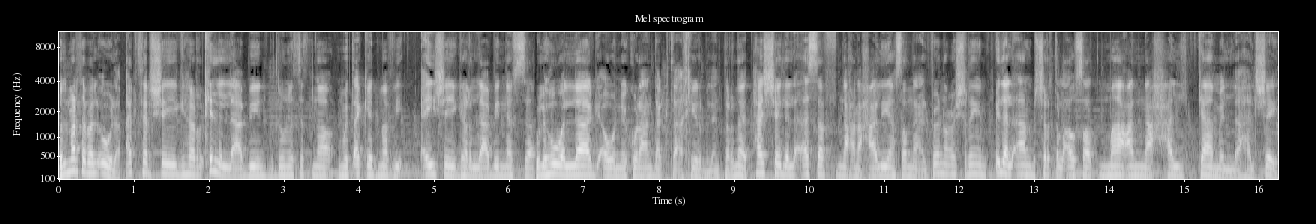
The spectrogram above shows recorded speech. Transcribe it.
بالمرتبة الأولى أكثر شيء يقهر كل اللاعبين بدون استثناء ومتأكد ما في أي شيء يقهر اللاعبين نفسه واللي هو ال lag أو إنه يكون عندك تأخير بالإنترنت. هالشيء للأسف نحن حاليا صرنا 2020 إلى الآن بالشرق الأوسط ما عنا حل كامل لهالشيء.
